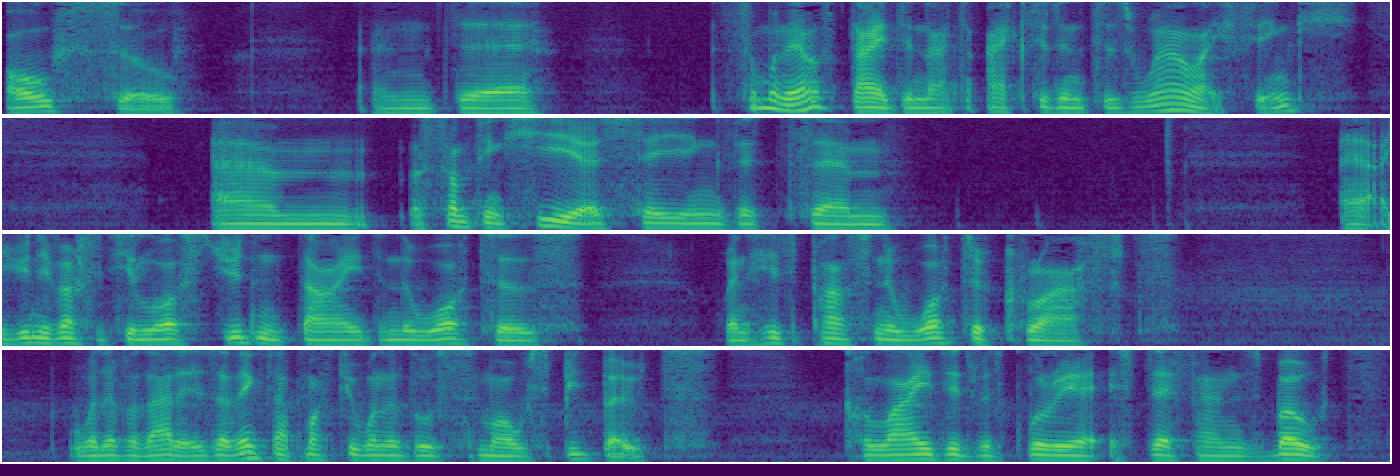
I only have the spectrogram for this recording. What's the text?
also. And uh, someone else died in that accident as well, I think. Um, something here saying that um, a university law student died in the waters when his passing a watercraft, whatever that is, I think that must be one of those small speedboats, collided with Gloria Estefan's boat,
